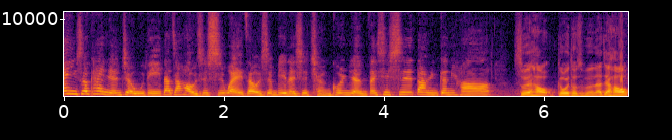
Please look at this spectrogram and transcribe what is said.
欢迎收看《忍者无敌》，大家好，我是施伟，在我身边的是陈坤仁分析师，大仁哥你好。各位好，各位投资朋友，大家好。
